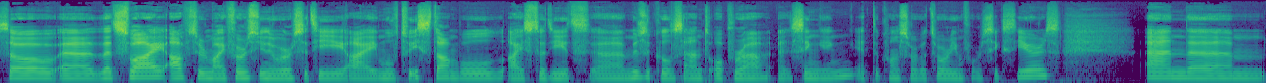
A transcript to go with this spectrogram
So uh, that's why after my first university, I moved to Istanbul. I studied uh, musicals and opera uh, singing at the conservatorium for six years. And um,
